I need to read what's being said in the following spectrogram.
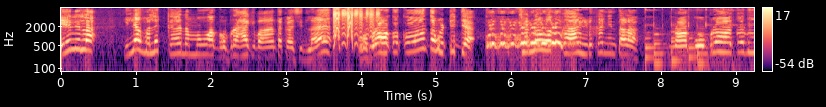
ಏನಿಲ್ಲ. ಇಲ್ಲೇ ಹೊಲಕ್ಕ ನಮ್ಮವ್ವ ಗೊಬ್ಬರ ಹಾಕಿ ಬಾ ಅಂತ ಕಳ್ಸಿದ್ಲ. ಗೊಬ್ಬರ ಹಾಕೋ ಅಂತ ಹೊಟ್ಟಿದ್ದೆ ಚೆನ್ನವಕ್ಕ ಹಿಡ್ಕ ನಿಂತಾಳ. ನಾ ಗೊಬ್ಬರ ಹಾಕೋದು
